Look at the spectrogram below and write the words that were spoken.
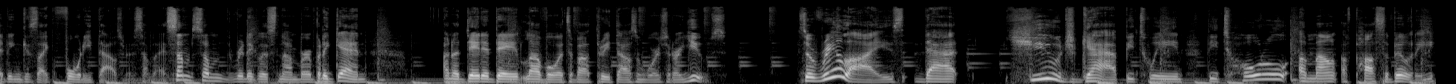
I think it's like 40,000 or something Some, some ridiculous number. But again, on a day to day level, it's about 3,000 words that are used. So realize that huge gap between the total amount of possibility,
